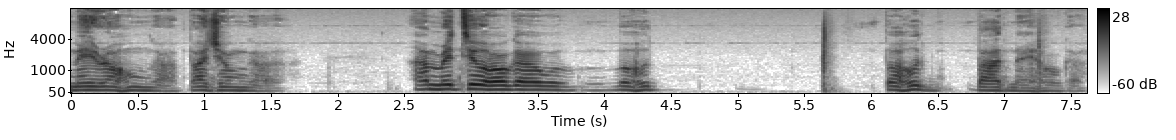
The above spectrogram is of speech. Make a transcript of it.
मैं रहूँगा बचूँगा अब मृत्यु होगा वो बहुत बहुत बाद में होगा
